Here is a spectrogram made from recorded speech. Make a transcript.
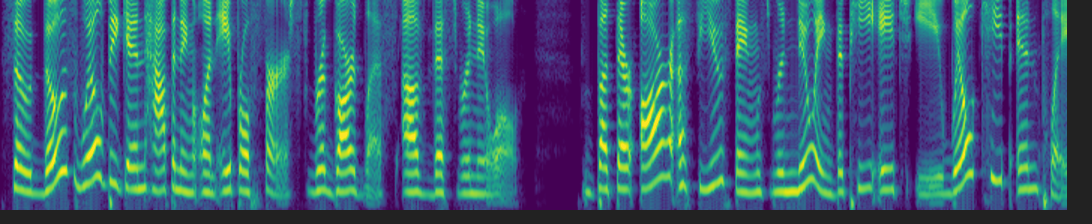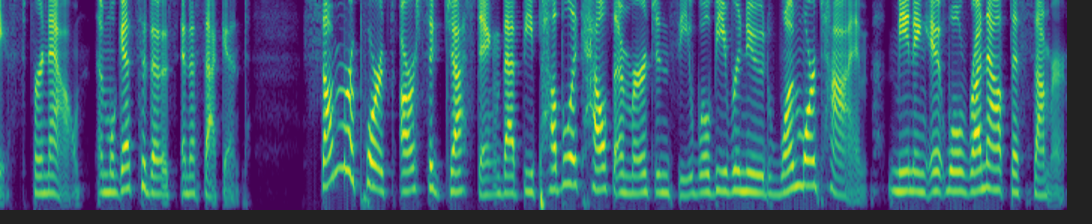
so those will begin happening on April 1st, regardless of this renewal. But there are a few things renewing the PHE will keep in place for now, and we'll get to those in a second. Some reports are suggesting that the public health emergency will be renewed one more time, meaning it will run out this summer.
